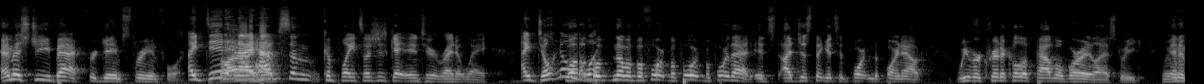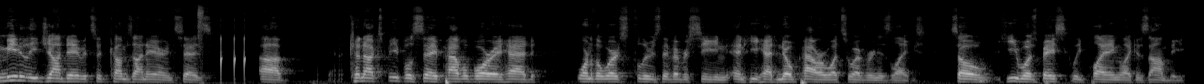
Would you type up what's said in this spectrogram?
MSG back for games three and four. I did, so and I, I have had... some complaints. Let's just get into it right away. I don't know well, what. no, but before before before that, it's I just think it's important to point out we were critical of Pavel Bure last week, we and immediately John Davidson comes on air and says, uh, "Canucks people say Pavel Bure had one of the worst flus they've ever seen, and he had no power whatsoever in his legs. So he was basically playing like a zombie,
